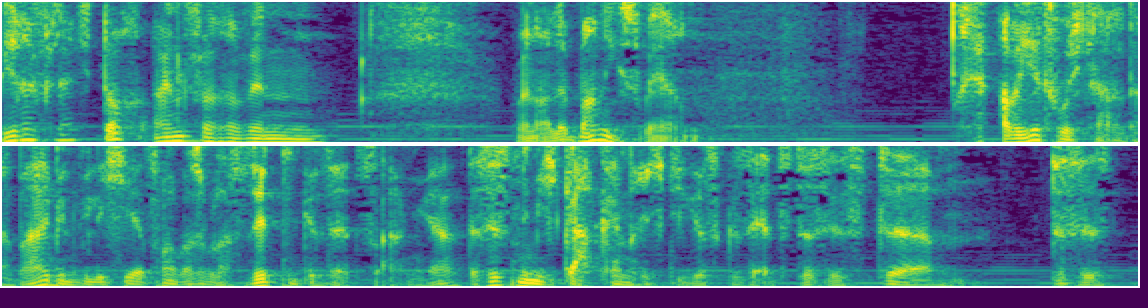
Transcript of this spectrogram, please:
Wäre vielleicht doch einfacher, wenn, wenn alle Bunnies wären. Aber jetzt, wo ich gerade dabei bin, will ich hier jetzt mal was über das Sittengesetz sagen, ja? Das ist nämlich gar kein richtiges Gesetz. Das ist, ähm, das ist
